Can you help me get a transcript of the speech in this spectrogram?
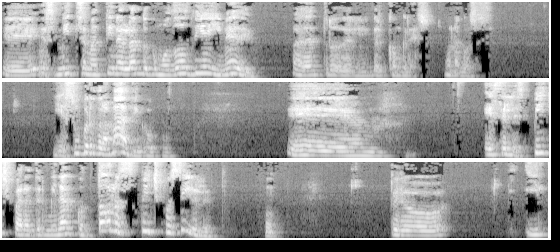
eh, Smith se mantiene hablando como dos días y medio adentro del, del Congreso, una cosa así. Y es súper dramático. Eh, es el speech para terminar con todos los speech posibles. Pero, y,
